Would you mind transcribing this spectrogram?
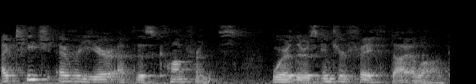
I teach every year at this conference where there's interfaith dialogue.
